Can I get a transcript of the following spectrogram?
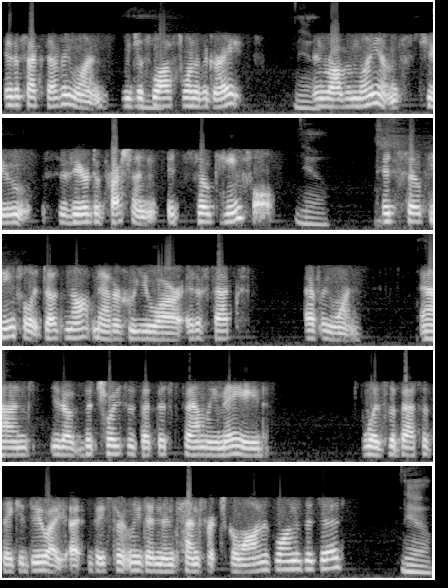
it affects everyone. We just mm-hmm. lost one of the greats yeah. in Robin Williams to severe depression. It's so painful. Yeah. It's so painful. It does not matter who you are. It affects everyone. And, you know, the choices that this family made was the best that they could do. I, I they certainly didn't intend for it to go on as long as it did. Yeah.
